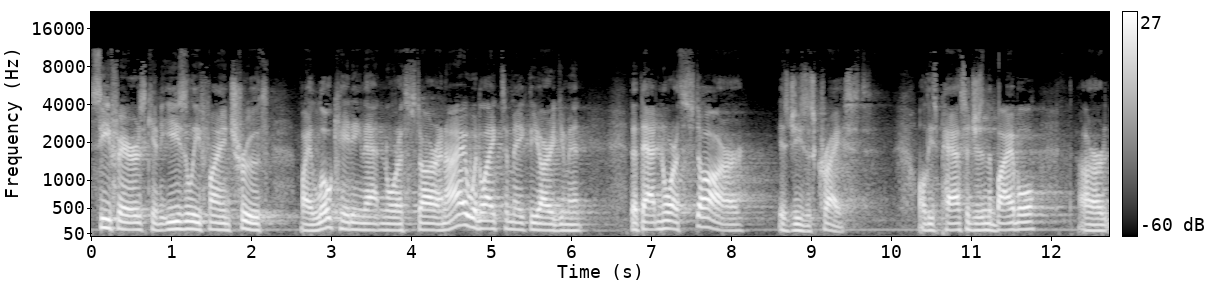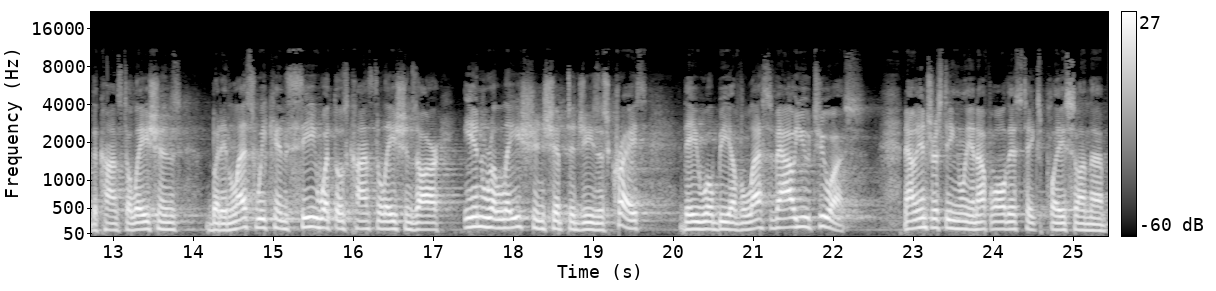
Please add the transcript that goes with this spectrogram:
seafarers can easily find truth by locating that North Star. And I would like to make the argument that that North Star is Jesus Christ. All these passages in the Bible are the constellations but unless we can see what those constellations are in relationship to Jesus Christ, they will be of less value to us. Now, interestingly enough, all this takes place on the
